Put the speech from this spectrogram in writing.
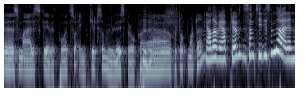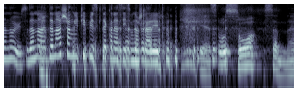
Eh, som er skrevet på et så enkelt som mulig språk, har jeg forstått, Marte? Ja da, vi har prøvd, samtidig som det er en NOU. Så den er, den er sjangertypisk, det kan jeg si som norsklærer. yes, Og så sende,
